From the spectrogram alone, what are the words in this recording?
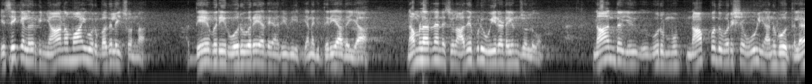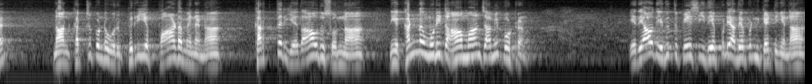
இசைக்கல் அதற்கு ஞானமாய் ஒரு பதிலை சொன்னார். தேவரீர் ஒருவரே அதை அறிவீர். எனக்கு தெரியாதையா? நம்மளாக இருந்தால் என்ன சொல்லுவோம்? அதை எப்படி உயிரடையும்னு சொல்லுவோம். நான் இந்த ஒரு மு நாற்பது வருஷ ஊழி அனுபவத்தில் நான் கற்றுக்கொண்ட ஒரு பெரிய பாடம் என்னன்னா கர்த்தர் ஏதாவது சொன்னால் நீங்கள் கண்ணை மூடிட்டு ஆமான்னு சாமி போட்டுறணும் எதையாவது எதிர்த்து பேசி இது எப்படி அது எப்படின்னு கேட்டிங்கன்னா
